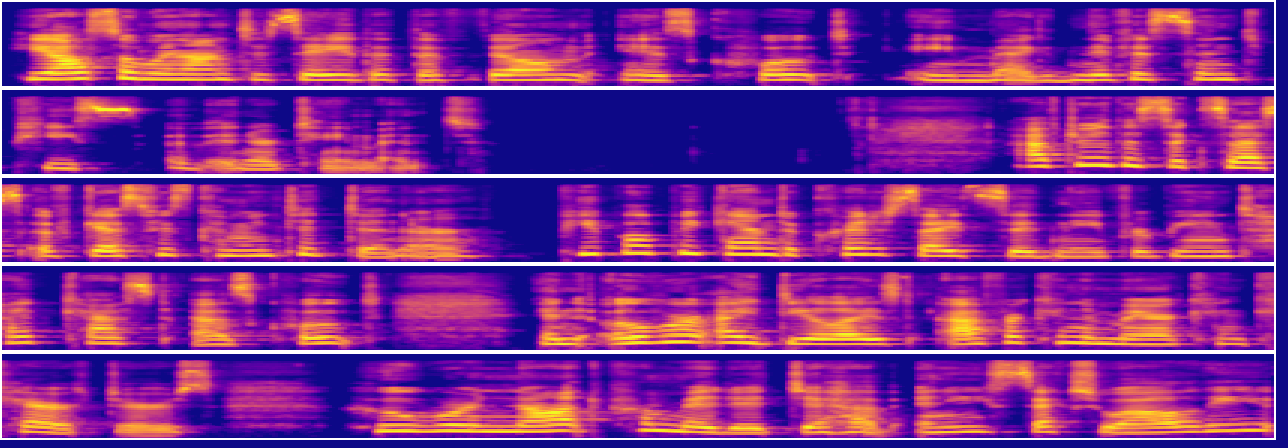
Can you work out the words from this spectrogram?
He also went on to say that the film is, quote, a magnificent piece of entertainment. After the success of Guess Who's Coming to Dinner, people began to criticize Sidney for being typecast as, quote, an over idealized African American characters who were not permitted to have any sexuality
